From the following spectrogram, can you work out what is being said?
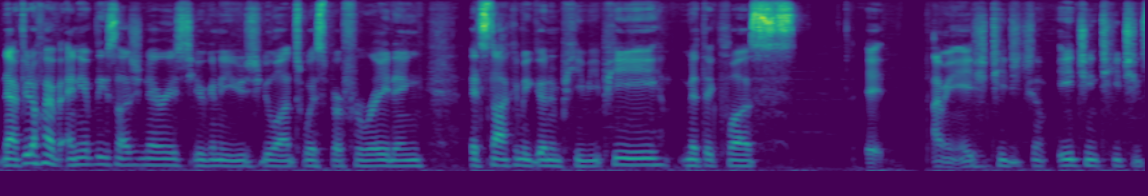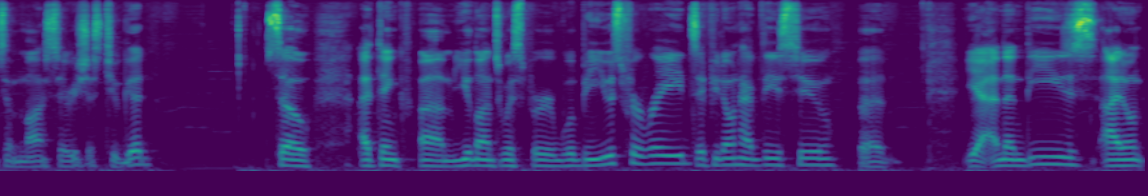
Now, if you don't have any of these legendaries, you're going to use Yu'lon's Whisper for raiding. It's not going to be good in PvP. Mythic Plus, it, I mean, Ancient Teachings, Ancient Teachings of the Monastery is just too good. So I think um, Yu'lon's Whisper will be used for raids if you don't have these two, but yeah, and then these, I don't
